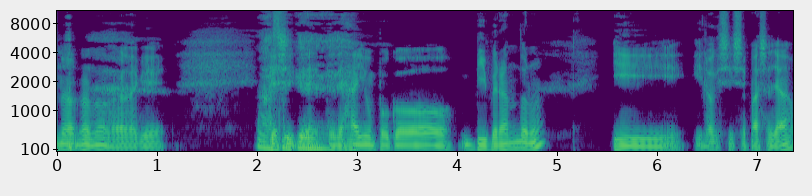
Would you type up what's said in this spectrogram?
No, no, no, la verdad que, que Así sí, que que, te deja ahí un poco vibrando, ¿no? Y, y lo que sí se pasa ya,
